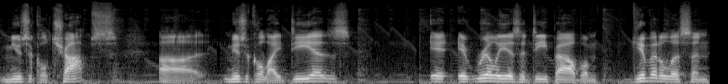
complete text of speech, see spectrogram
musical chops, uh, musical ideas. It, it really is a deep album. Give it a listen.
